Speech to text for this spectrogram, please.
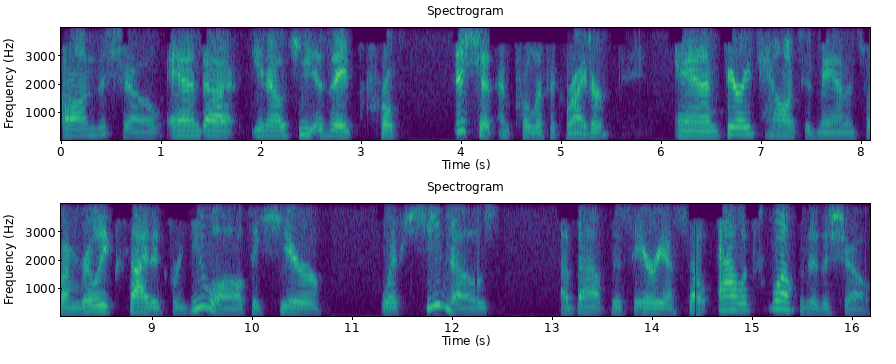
on the show. And, uh, you know, he is a proficient and prolific writer and very talented man. And so I'm really excited for you all to hear what he knows about this area. So Alex, welcome to the show.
